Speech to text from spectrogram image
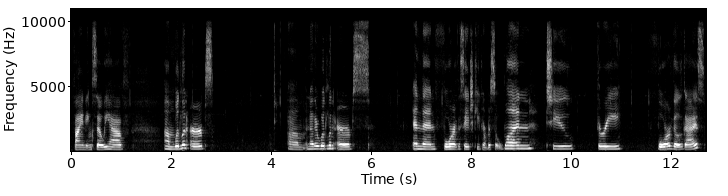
finding. So we have um, Woodland Herbs, um, another woodland herbs, and then four of the sage cucumber. So one, two, three, four of those guys.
